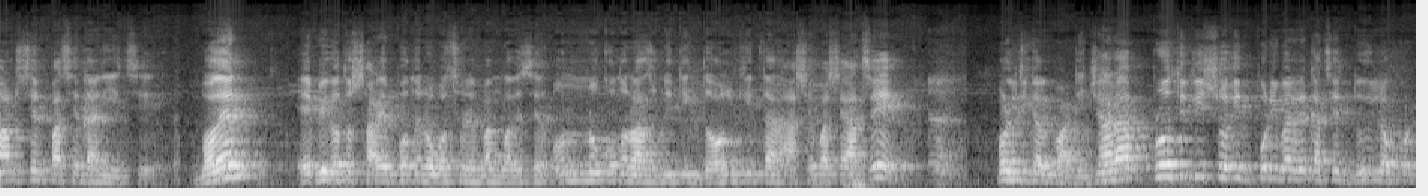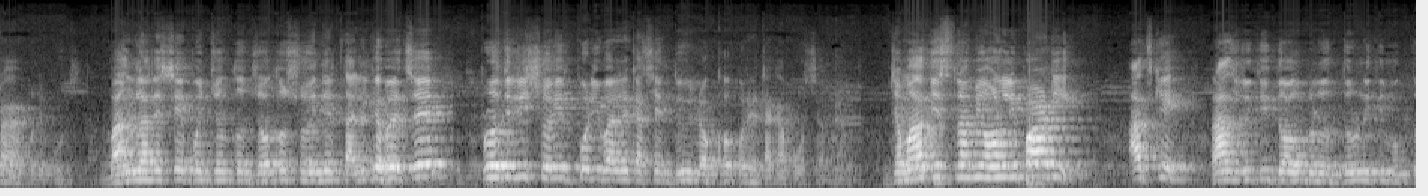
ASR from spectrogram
মানুষের পাশে দাঁড়িয়েছে, বলেন এই বিগত সাড়ে পনেরো বছরে বাংলাদেশের অন্য কোনো রাজনৈতিক দল কি তার আশেপাশে আছে? পলিটিক্যাল পার্টি যারা প্রতিটি শহীদ পরিবারের কাছে দুই লক্ষ টাকা করে পৌঁছে। বাংলাদেশে পর্যন্ত যত শহীদের তালিকা হয়েছে, প্রতিটি শহীদ পরিবারের কাছে দুই লক্ষ করে টাকা পৌঁছানো। জামাত ইসলামী অনলি পার্টি আজকে রাজনৈতিক দলগুলো দুর্নীতিমুক্ত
